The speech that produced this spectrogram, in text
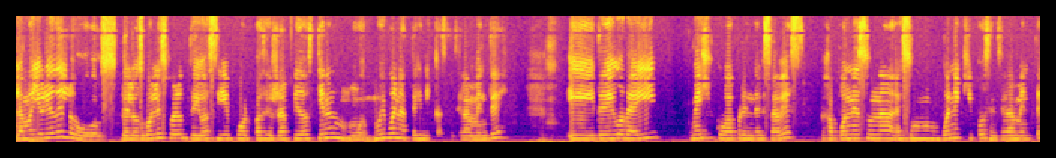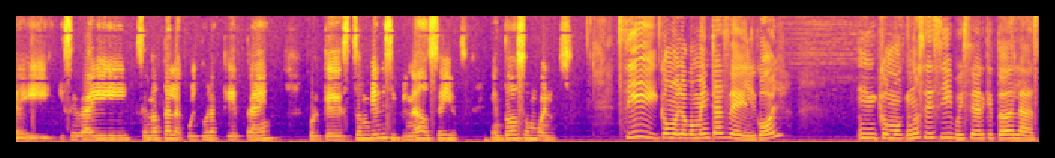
La mayoría de los de los goles fueron, te digo así, por pases rápidos. Tienen muy, muy buena técnica, sinceramente. Y te digo, de ahí México va a aprender, ¿sabes? Japón es una es un buen equipo, sinceramente, y, y se ve ahí, se nota la cultura que traen, porque son bien disciplinados ellos. En todos son buenos. Sí, como lo comentas del gol, mm, como no sé si pudiste ver que todas las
